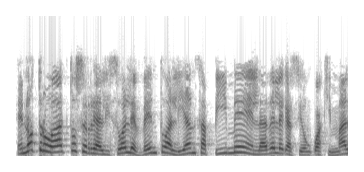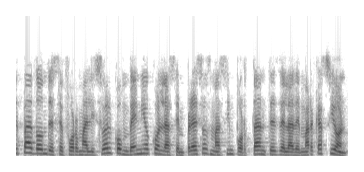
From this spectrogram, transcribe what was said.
En otro acto se realizó el evento Alianza Pyme en la delegación Coajimalpa, donde se formalizó el convenio con las empresas más importantes de la demarcación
